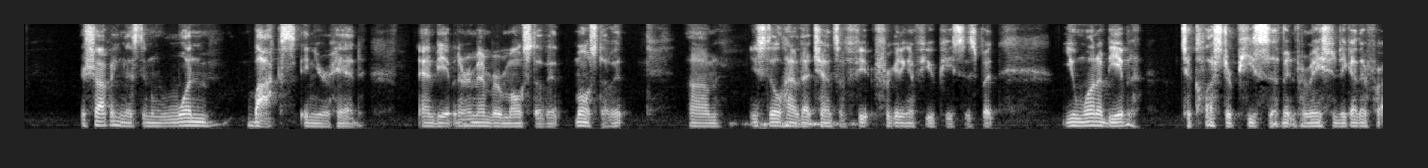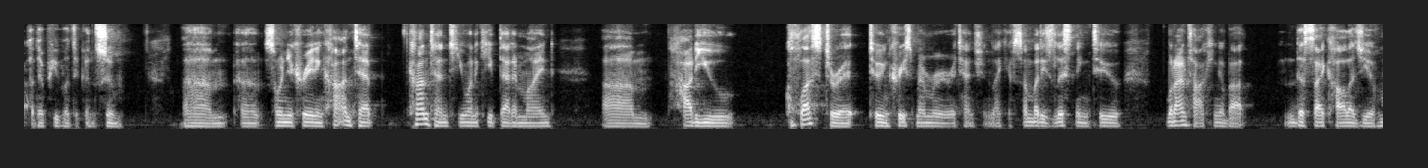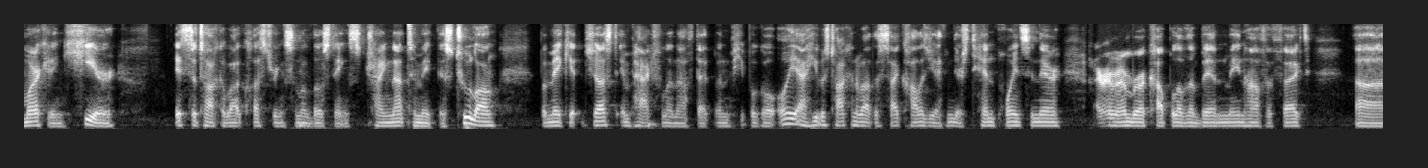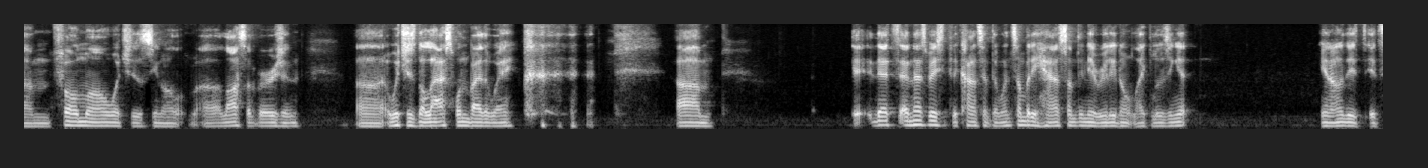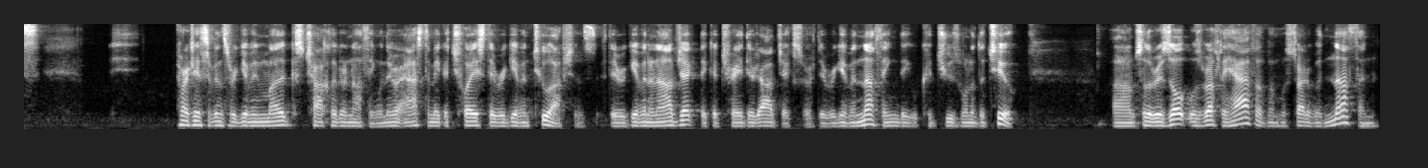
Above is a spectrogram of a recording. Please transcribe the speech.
your shopping list in one box in your head and be able to remember most of it. Most of it. Um, you still have that chance of forgetting a few pieces, but you want to be able to cluster pieces of information together for other people to consume. Um, uh, so when you're creating content, content, you want to keep that in mind. Um, how do you cluster it to increase memory retention? Like if somebody's listening to what I'm talking about, the psychology of marketing here, it's to talk about clustering some of those things, trying not to make this too long, but make it just impactful enough that when people go, oh yeah, he was talking about the psychology. I think there's 10 points in there. I remember a couple of them, Ben Meinhof effect, um, FOMO, which is, you know, uh, loss aversion, uh, which is the last one, by the way. um, that's and that's basically the concept that when somebody has something, they really don't like losing it. You know, it, it's participants were given mugs, chocolate, or nothing. When they were asked to make a choice, they were given two options. If they were given an object, they could trade their objects, or if they were given nothing, they could choose one of the two. Um, so the result was roughly half of them who started with nothing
